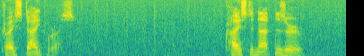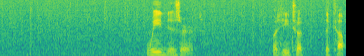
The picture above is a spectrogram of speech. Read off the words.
Christ died for us. Christ did not deserve. We deserved. But he took the cup.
